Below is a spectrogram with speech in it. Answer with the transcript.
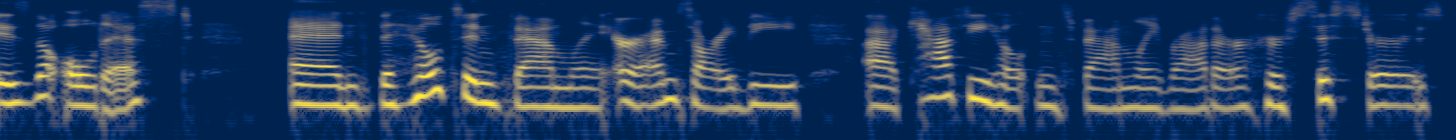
is the oldest. And the Hilton family, or I'm sorry, the uh, Kathy Hilton's family, rather, her sisters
